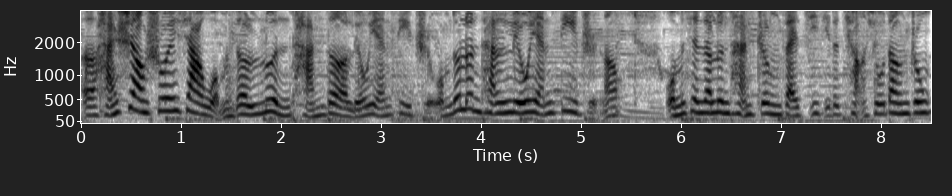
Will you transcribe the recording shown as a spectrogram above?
呃还是要说一下我们的论坛的留言地址。我们的论坛留言地址呢，我们现在论坛正在积极的抢修当中。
